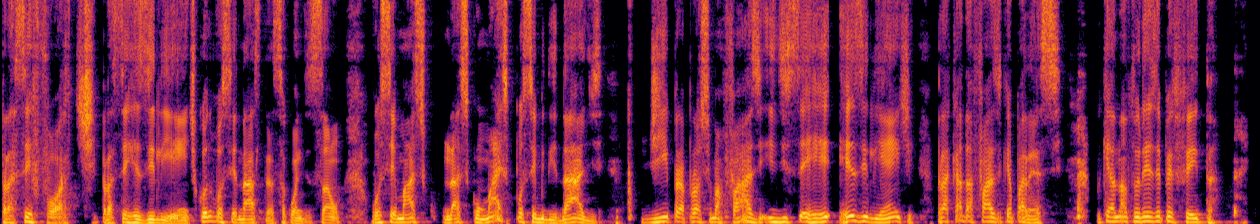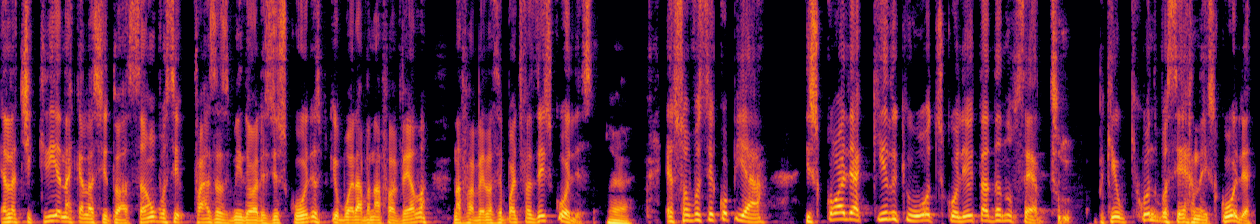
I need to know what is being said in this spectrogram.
para ser forte, para ser resiliente. Quando você nasce nessa condição, você nasce, nasce com mais possibilidade de ir para a próxima fase e de ser re- resiliente para cada fase que aparece. Porque a natureza é perfeita. Ela te cria naquela situação, você faz as melhores escolhas, porque eu morava na favela. Na favela você pode fazer escolhas. É. É só você copiar. Escolhe aquilo que o outro escolheu e está dando certo. Porque quando você erra na escolha,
